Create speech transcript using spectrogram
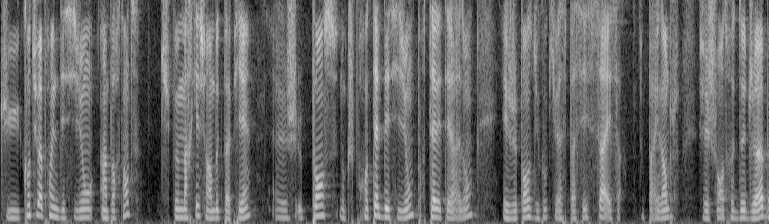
Tu, quand tu vas prendre une décision importante, tu peux marquer sur un bout de papier, euh, je pense, donc je prends telle décision pour telle et telle raison, et je pense du coup qu'il va se passer ça et ça. par exemple, j'ai le choix entre deux jobs,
